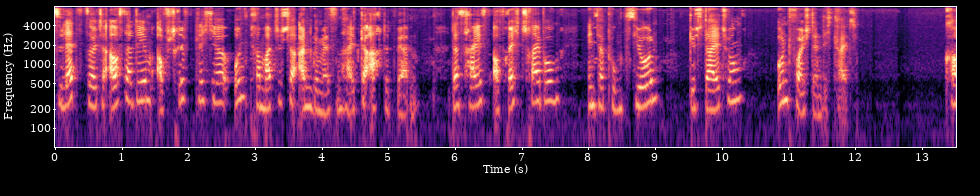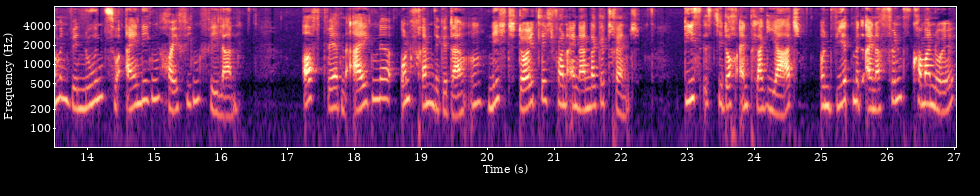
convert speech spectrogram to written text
Zuletzt sollte außerdem auf schriftliche und grammatische Angemessenheit geachtet werden, das heißt auf Rechtschreibung, Interpunktion, Gestaltung und Vollständigkeit. Kommen wir nun zu einigen häufigen Fehlern. Oft werden eigene und fremde Gedanken nicht deutlich voneinander getrennt. Dies ist jedoch ein Plagiat und wird mit einer 5,0,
